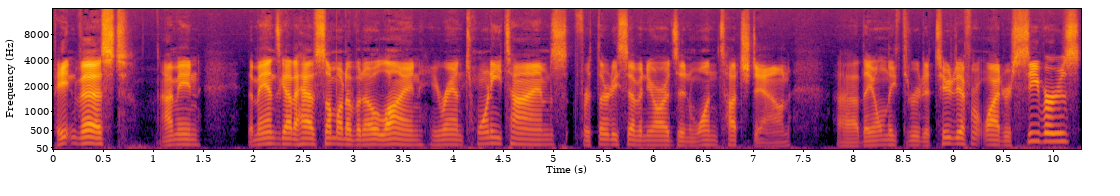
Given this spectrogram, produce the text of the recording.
Peyton Vest, I mean, the man's got to have somewhat of an O line. He ran 20 times for 37 yards and one touchdown. Uh, they only threw to two different wide receivers,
